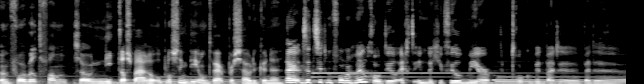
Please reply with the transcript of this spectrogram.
een voorbeeld van zo'n niet tastbare oplossing die ontwerpers zouden kunnen? Nou ja, het zit hem voor een heel groot deel echt in dat je veel meer betrokken bent bij de. Bij de...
